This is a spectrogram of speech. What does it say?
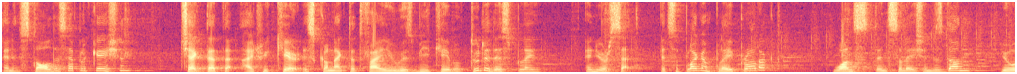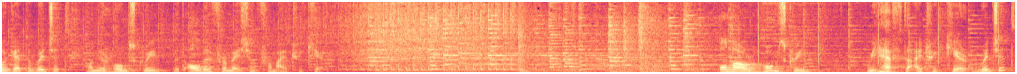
and install this application, check that the i3CAIR is connected via USB cable to the display and you're set. It's a plug and play product once the installation is done, you will get the widget on your home screen with all the information from i3CAIR. On our home screen, we have the i3CAIR widget.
